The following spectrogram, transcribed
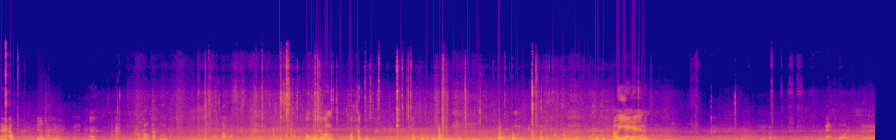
นะเอาพี่นนท์ถ่ายใช่ไหมเอออะต้องวางตักมันลองตัดอะเอาโอ้ระวังกดสปูนกดตัวตะปูนกดพันถึงเลยเอาใหญ่ๆนะนนท์ คือก็แบะตัวให้มันเออ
